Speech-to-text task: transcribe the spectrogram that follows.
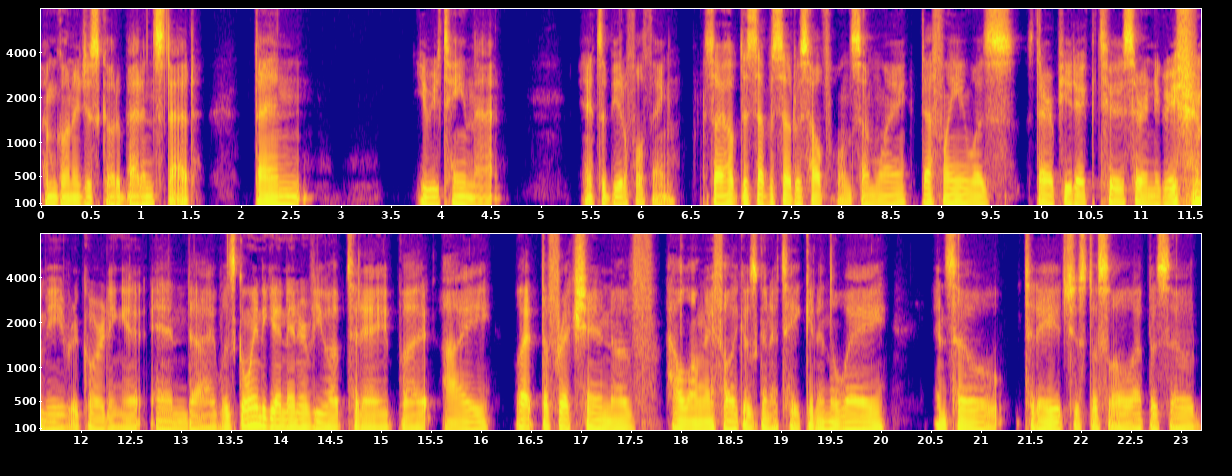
I'm going to just go to bed instead. Then you retain that. And it's a beautiful thing. So I hope this episode was helpful in some way. Definitely was therapeutic to a certain degree for me recording it. And I was going to get an interview up today, but I let the friction of how long I felt like it was going to take it in the way. And so today it's just a solo episode,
